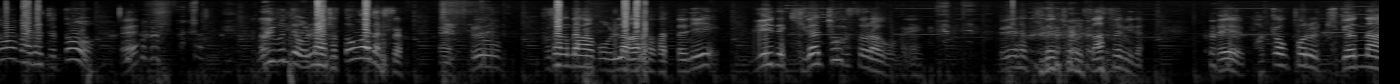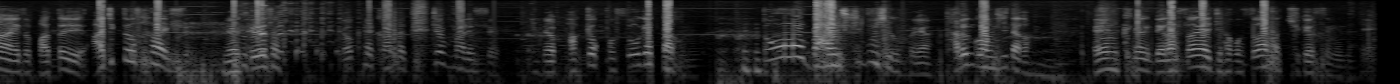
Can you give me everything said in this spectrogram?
또 맞았죠 또 예? 우리 분대 올라가서 또 맞았어 예. 그리고 부상당하고 올라가서 갔더니 위에 있는 기관총 쏘라고 예. 그래서 기관총을 쐈습니다 예, 박격포를 죽였나 해서 봤더니 아직도 살아있어 예, 그래서 옆에 가서 직접 말했어요 야 박격포 쏘겠다고 또 말 씹으시고 야 다른 거 하시다가 에 그냥 내가 쏴야지 하고 쏴서 죽였습니다. 예.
